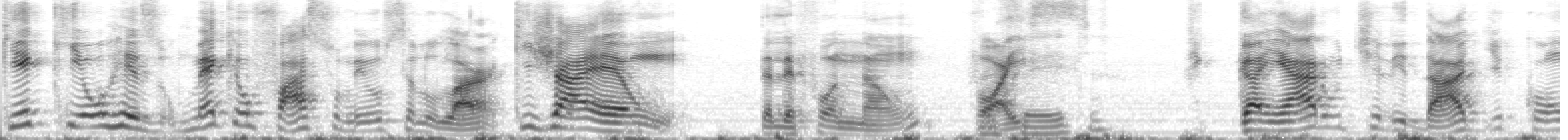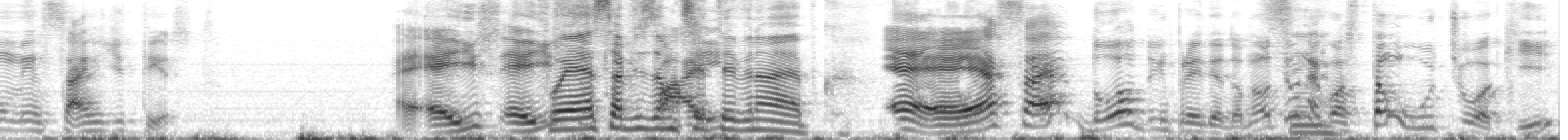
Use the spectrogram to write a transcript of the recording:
que que eu resolvo, como é que eu faço o meu celular, que já é um telefonão, voz, Perfeito. ganhar utilidade com mensagem de texto. É, é, isso, é isso. Foi essa a visão que, que você teve na época. É, essa é a dor do empreendedor. Mas eu tenho um negócio tão útil aqui.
